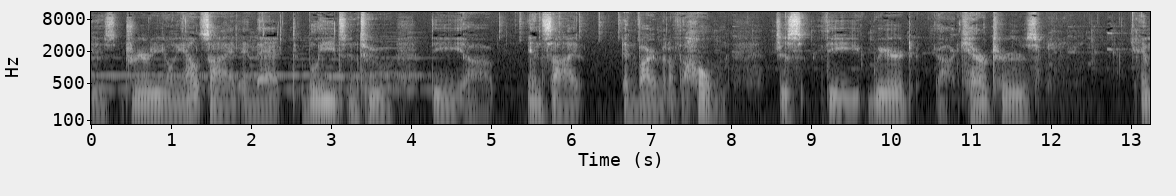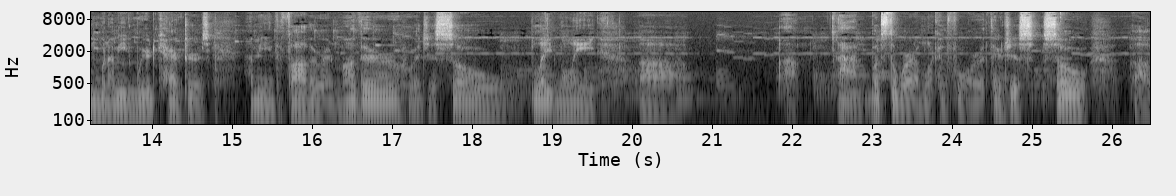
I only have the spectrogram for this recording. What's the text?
is dreary on the outside, and that bleeds into the uh, inside environment of the home. Just the weird uh, characters, and when I mean weird characters, I mean the father and mother who are just so blatantly. Uh, uh, what's the word I'm looking for? They're just so uh,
